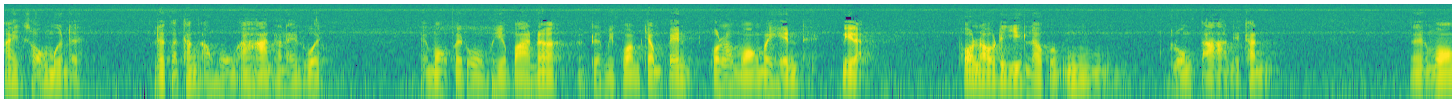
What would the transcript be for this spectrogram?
ให้สองหมื่นเลย แล้วก็ทั้งเอาหงอาหารอะไรด้วยมอบไปโรงพยาบาลเนอะเธอมีความจำเป็น พอเรามองไม่เห็น นี่แหละพอเราได้ยินเราก็ อืมหลวงตาเนี่ยท่านมอง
